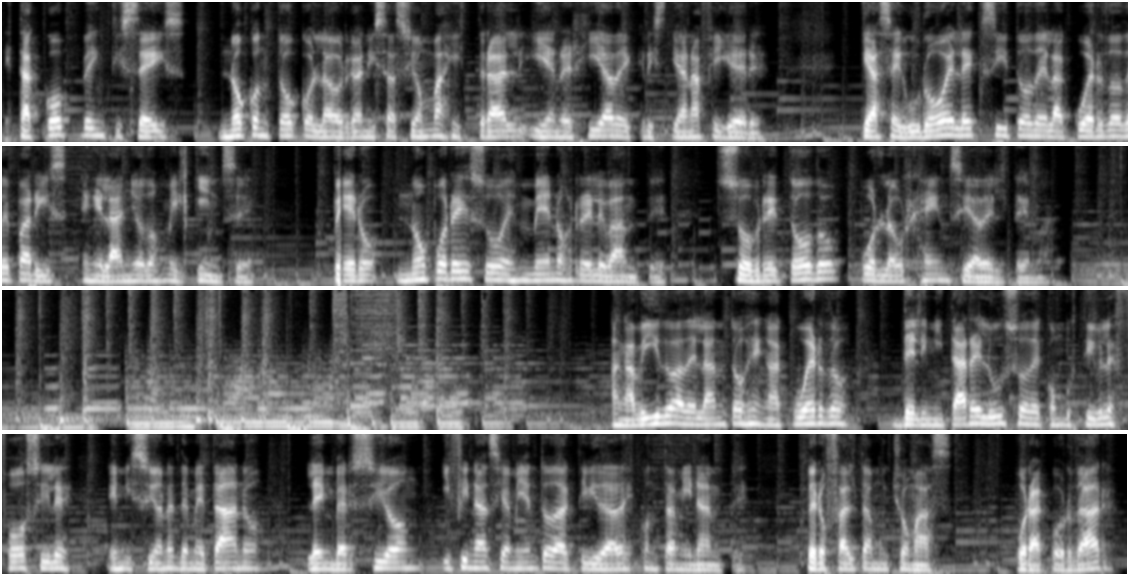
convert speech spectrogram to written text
Esta COP26 no contó con la organización magistral y energía de Cristiana Figueres, que aseguró el éxito del Acuerdo de París en el año 2015, pero no por eso es menos relevante, sobre todo por la urgencia del tema. Habido adelantos en acuerdos de limitar el uso de combustibles fósiles, emisiones de metano, la inversión y financiamiento de actividades contaminantes, pero falta mucho más por acordar,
